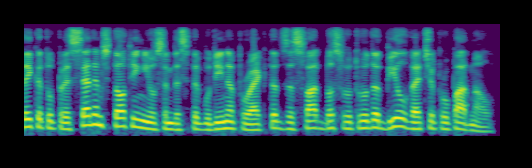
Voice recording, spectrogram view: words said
тъй като през 780 година проектът за сватба с Ротруда бил вече пропаднал.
